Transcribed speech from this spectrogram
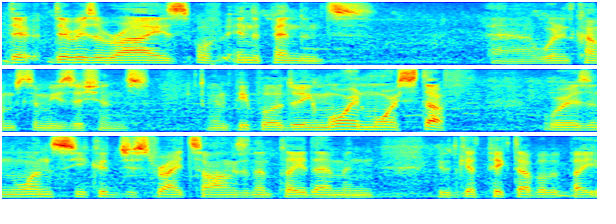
there there is a rise of independence uh, when it comes to musicians and people are doing more and more stuff whereas in once you could just write songs and then play them and you would get picked up by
